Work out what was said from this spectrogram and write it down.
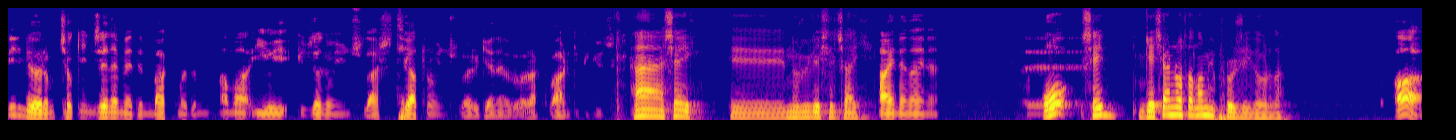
bilmiyorum. Çok incelemedim, bakmadım. Ama iyi, güzel oyuncular. Tiyatro oyuncuları genel olarak var gibi gözüküyor. Ha şey, e, Nuri Yeşilçay. Aynen aynen. O şey geçer not alan bir projeydi orada. Aa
